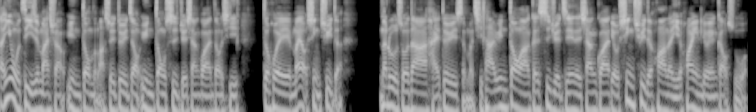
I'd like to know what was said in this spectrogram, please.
那因为我自己就蛮喜欢运动的嘛，所以对于这种运动视觉相关的东西都会蛮有兴趣的。那如果说大家还对于什么其他运动啊跟视觉之间的相关有兴趣的话呢，也欢迎留言告诉我。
